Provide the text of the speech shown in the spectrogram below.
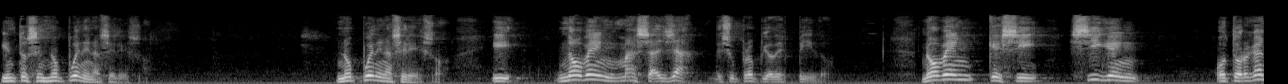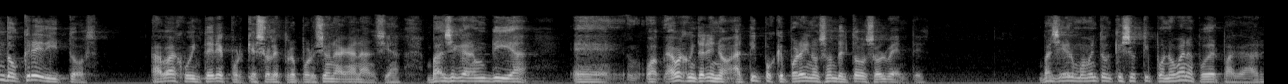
Y entonces no pueden hacer eso. No pueden hacer eso. Y no ven más allá de su propio despido. No ven que si siguen otorgando créditos a bajo interés, porque eso les proporciona ganancia, va a llegar un día, eh, a bajo interés no, a tipos que por ahí no son del todo solventes, va a llegar un momento en que esos tipos no van a poder pagar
